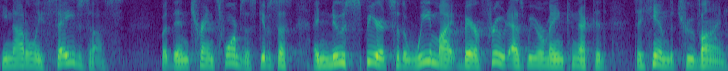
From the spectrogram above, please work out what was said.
he not only saves us, but then transforms us, gives us a new spirit so that we might bear fruit as we remain connected to him, the true vine.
